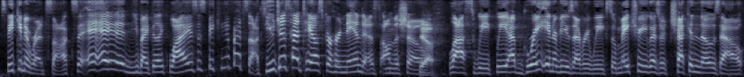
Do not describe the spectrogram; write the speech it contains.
Speaking of Red Sox, you might be like, why is it speaking of Red Sox? You just had Teoscar Hernandez on the show Yeah. last week. We have great interviews every week, so make sure you guys are checking those out.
